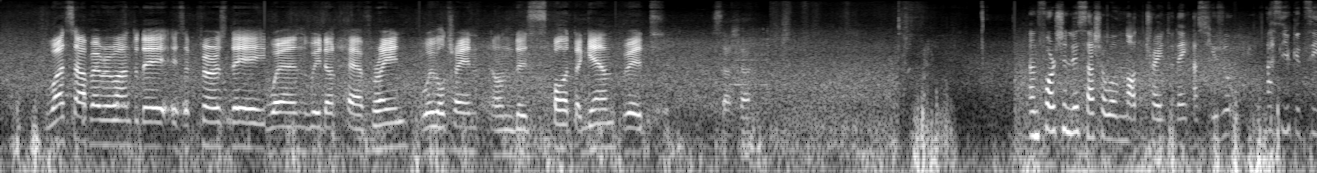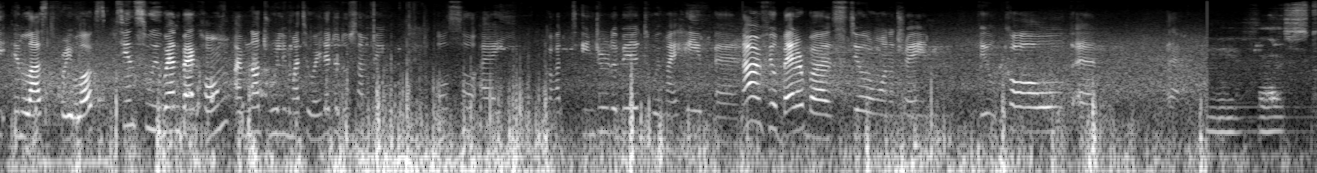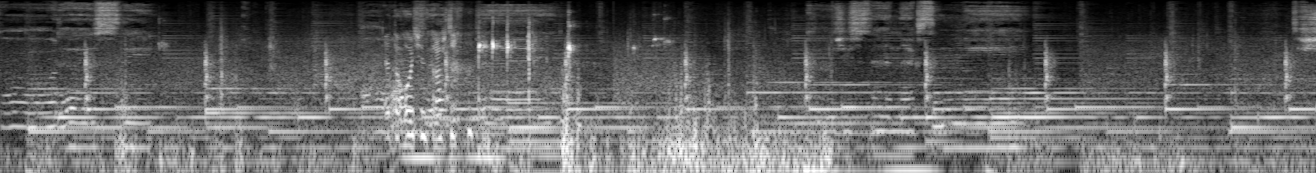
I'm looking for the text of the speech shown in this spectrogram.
What's up everyone? Today is the first day when we don't have rain. We will train on this spot again with Sasha. Unfortunately, Sasha will not train today as usual, as you can see in last three vlogs. Since we went back home, I'm not really motivated to do something. Also, I got injured a bit with my hip and now I feel better, but still don't want to train. Feel cold and yeah. Это очень страшно.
